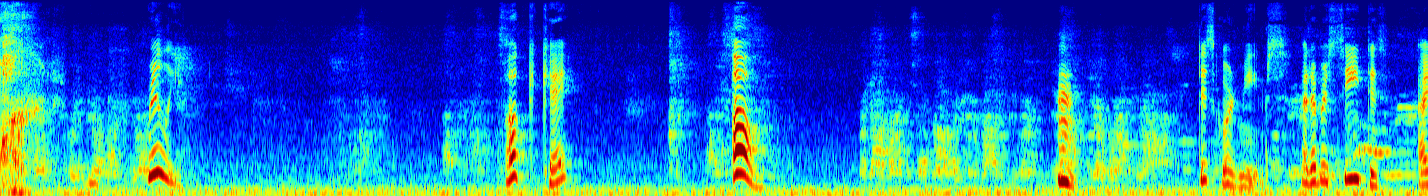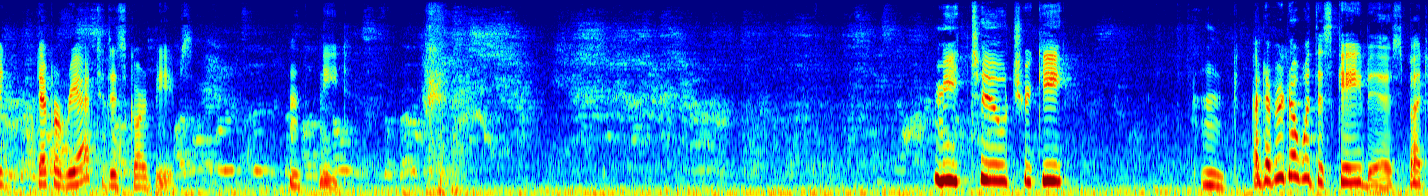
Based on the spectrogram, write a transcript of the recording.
really? Okay. Oh. Hmm. Discord memes. I never see this. I never react to Discord memes. Hmm. Neat. Me too, Tricky. Mm. I never know what this game is, but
